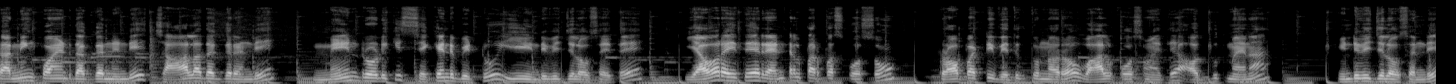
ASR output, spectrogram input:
టర్నింగ్ పాయింట్ దగ్గర నుండి చాలా దగ్గర అండి మెయిన్ రోడ్కి సెకండ్ బిట్టు ఈ ఇండివిజువల్ హౌస్ అయితే. ఎవరైతే రెంటల్ పర్పస్ కోసం ప్రాపర్టీ వెతుకుతున్నారో వాళ్ళ కోసం అయితే అద్భుతమైన ఇండివిజువల్ హౌస్ అండి.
